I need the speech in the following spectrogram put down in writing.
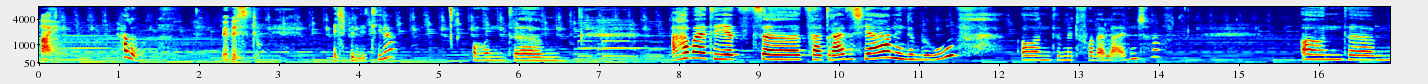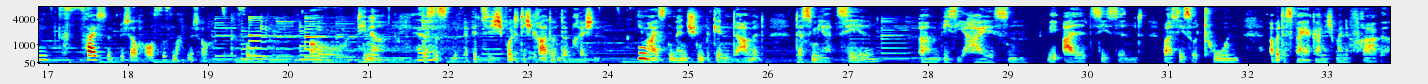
Hi, Hallo, wer bist du? ich bin die Tina und ähm, arbeite jetzt äh, seit 30 Jahren in dem Beruf und mit voller Leidenschaft. Und ähm, das zeichnet mich auch aus, das macht mich auch als Person. Oh, Tina, Ja? das ist witzig. Ich wollte dich gerade unterbrechen. Die Hm. meisten Menschen beginnen damit, dass sie mir erzählen, ähm, wie sie heißen, wie alt sie sind, was sie so tun. Aber das war ja gar nicht meine Frage.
